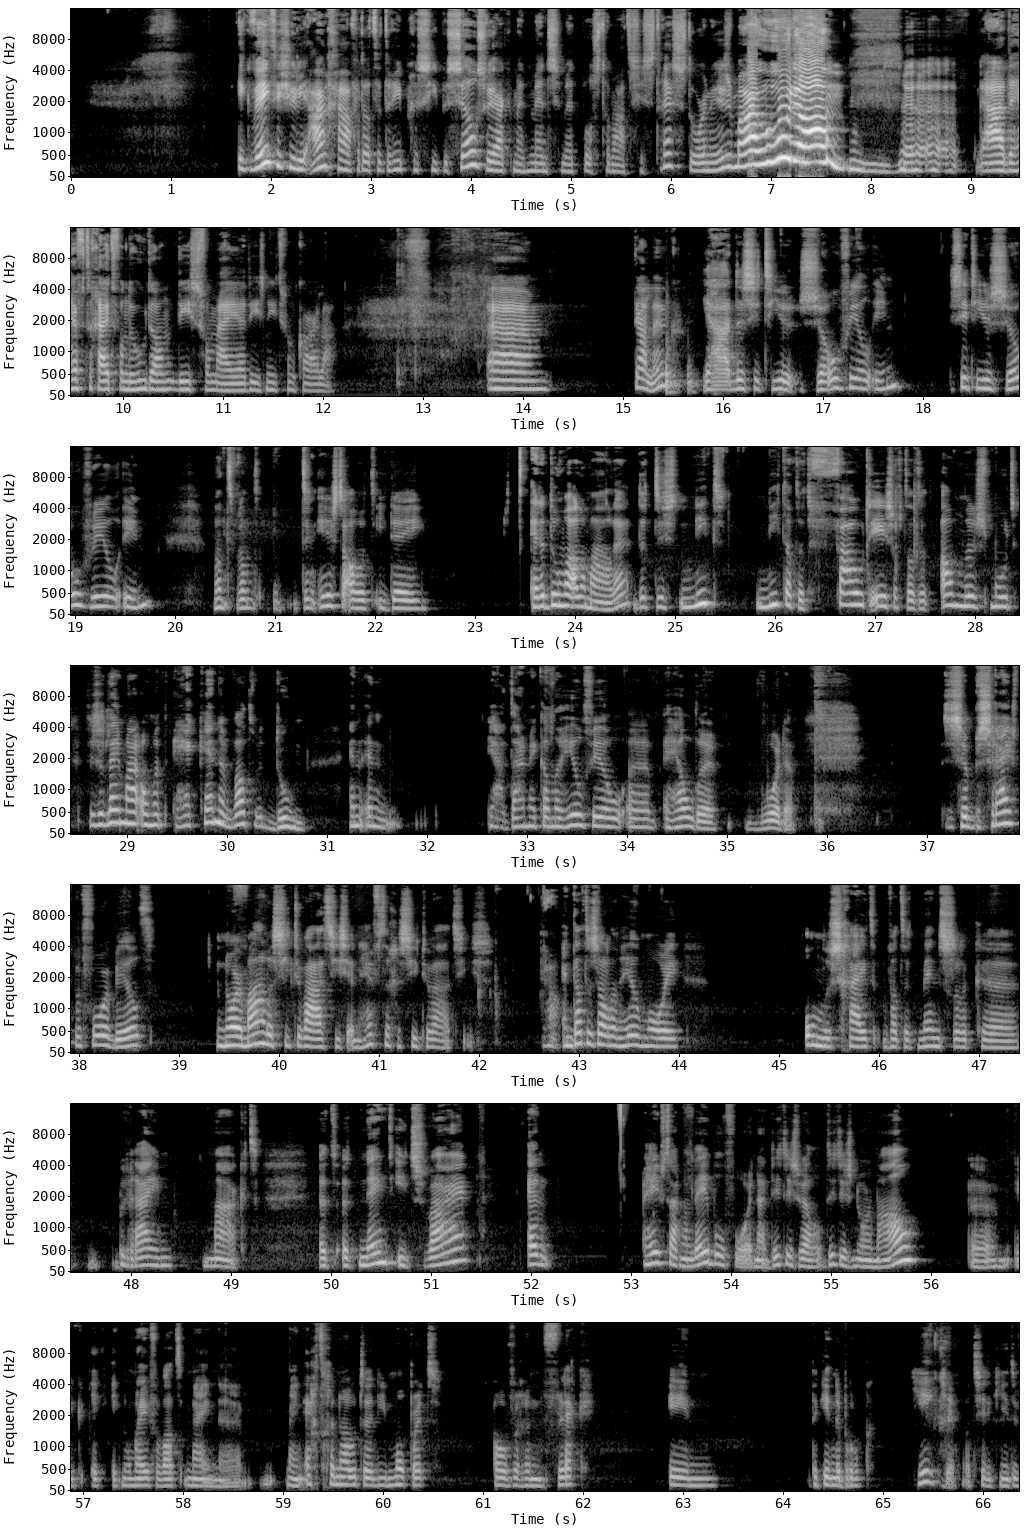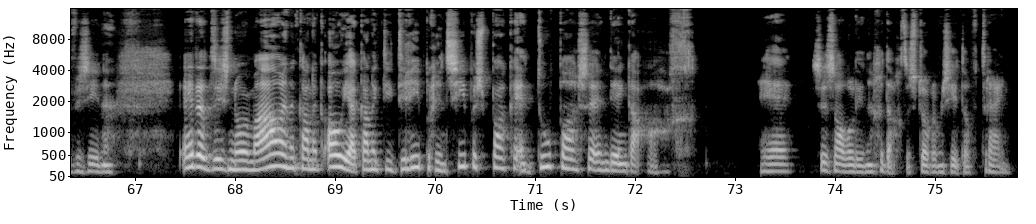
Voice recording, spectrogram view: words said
Ik weet dat jullie aangaven dat de drie principes zelfs werken met mensen met posttraumatische stressstoornis, maar hoe dan? Ja, de heftigheid van de hoe dan, die is van mij, hè, die is niet van Carla. Ehm, ja, leuk. Ja, er zit hier zoveel in. Er zit hier zoveel in. Want, want ten eerste al het idee, en dat doen we allemaal, hè? Het is niet, niet dat het fout is of dat het anders moet. Het is alleen maar om het herkennen wat we doen. En, en ja, daarmee kan er heel veel eh, helder worden. Ze beschrijft bijvoorbeeld normale situaties en heftige situaties. Ja. En dat is al een heel mooi onderscheid wat het menselijke brein maakt. Het, het neemt iets waar en heeft daar een label voor. Nou, dit is wel, dit is normaal. Ehm, ik, ik, ik noem even wat. Mijn, eh, mijn echtgenote die moppert over een vlek in de kinderbroek. Jeetje, wat zit ik hier te verzinnen? Hè, dat is normaal en dan kan ik, oh ja, kan ik die drie principes pakken en toepassen en denken, ach, hè, ze zal wel in een gedachtenstorm zitten of trein.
